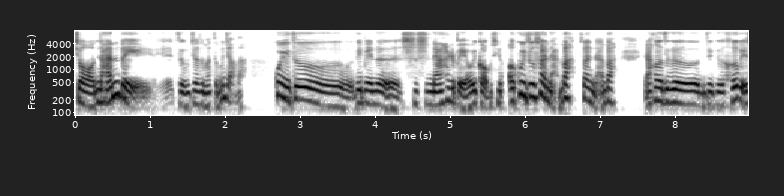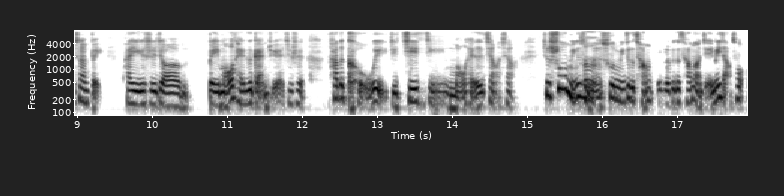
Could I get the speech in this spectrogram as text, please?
叫南北，怎么叫什么？怎么讲的？贵州那边的是是南还是北我也搞不清。哦，贵州算南吧，算南吧，然后这个这个河北算北，它一个是叫。北茅台的感觉，就是它的口味就接近茅台的酱香，就说明什么？说明这个厂这个这个厂长姐也没讲错，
